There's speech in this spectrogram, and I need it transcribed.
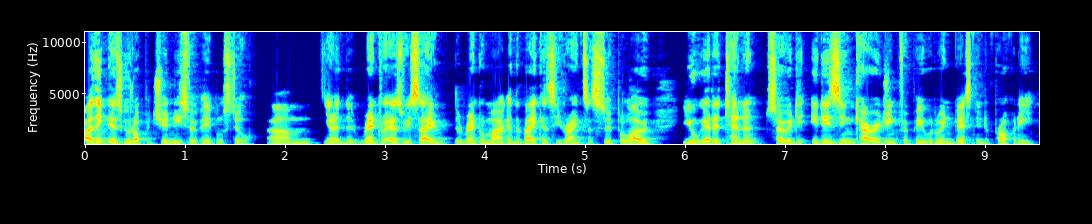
I think there's good opportunities for people still. Um, you know, the rental, as we say, the rental market, the vacancy rates are super low. You'll get a tenant, so it, it is encouraging for people to invest into property.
